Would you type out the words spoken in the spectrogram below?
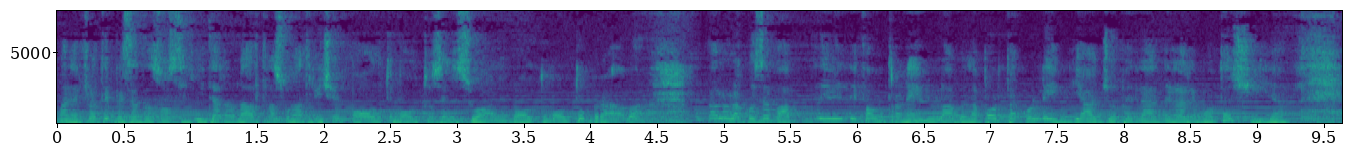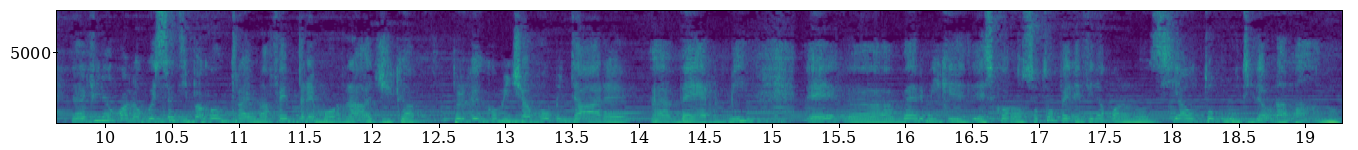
ma nel frattempo è stata sostituita da un'altra suonatrice molto, molto sensuale, molto, molto brava. Allora, cosa fa? Le, le fa un tranello, la, la porta con lei in viaggio per la- nella remota Cina eh, fino a quando questa tipa contrae una febbre emorragica perché comincia a vomitare eh, vermi e eh, vermi che le scorrono sotto pelle fino a quando non si automutila una mano.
